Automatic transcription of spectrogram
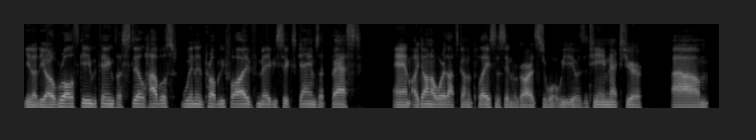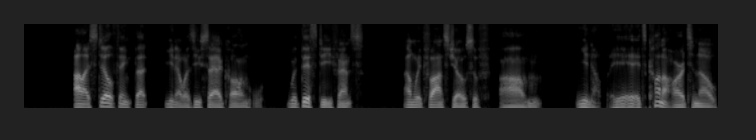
you know the overall scheme of things. I still have us winning probably five, maybe six games at best. Um, I don't know where that's going to place us in regards to what we do as a team next year. Um, and I still think that you know, as you said, Colm, with this defense and with Vance Joseph, um, you know, it's kind of hard to know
